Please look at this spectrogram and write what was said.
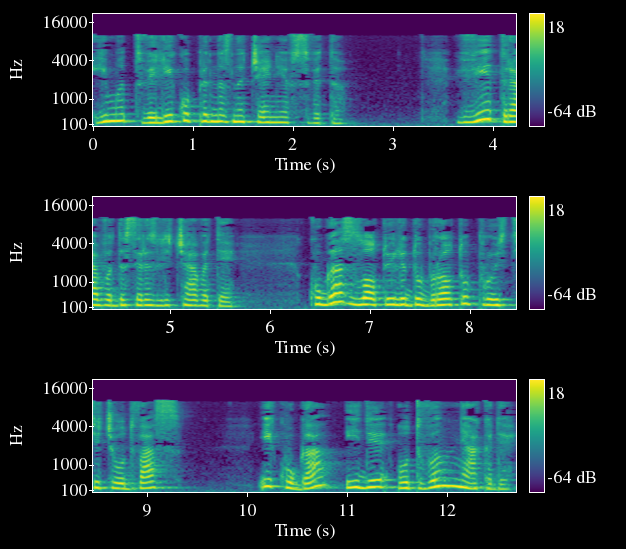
имат велико предназначение в света. Вие трябва да се различавате, кога злото или доброто проистича от вас и кога иде отвън някъде.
